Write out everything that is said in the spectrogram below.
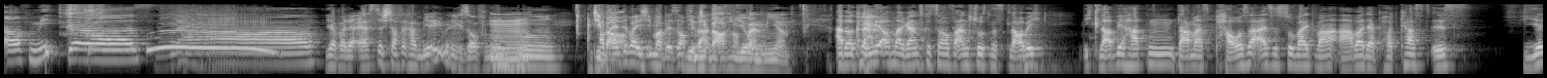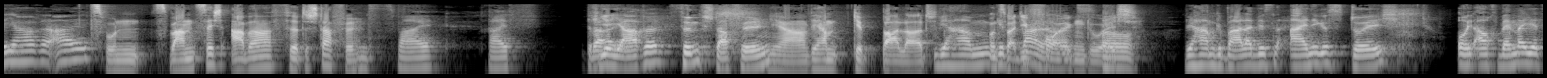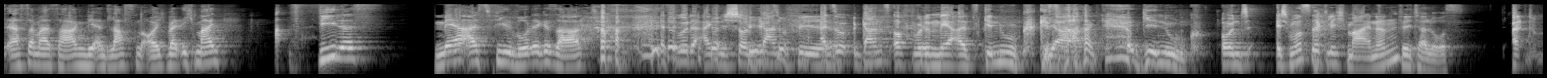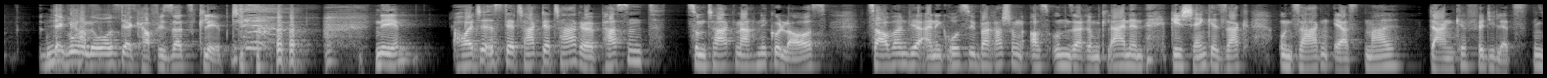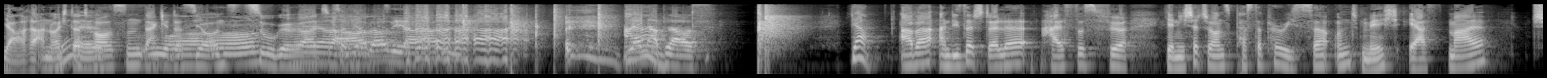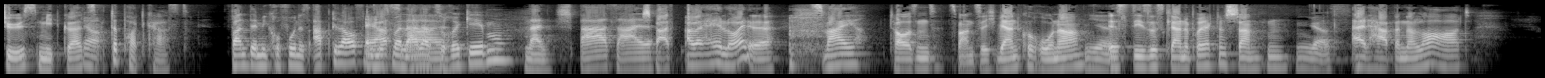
auf Meat Girls. Ja. Ja, bei der ersten Staffel haben wir immer gesoffen. Die Am war, Ende war ich immer besoffen. die waren war auch noch jung. bei mir. Aber können wir auch mal ganz kurz darauf anstoßen, das glaube ich, ich glaube, wir hatten damals Pause, als es soweit war, aber der Podcast ist vier Jahre alt. 22, aber vierte Staffel. Eins, zwei, drei, Drei. vier Jahre, fünf Staffeln. Ja, wir haben geballert. Wir haben Und zwar die geballert. Folgen durch. Oh. Wir haben geballert, wir sind einiges durch. Und auch wenn wir jetzt erst einmal sagen, wir entlassen euch, weil ich meine, vieles, mehr als viel wurde gesagt. Es wurde eigentlich schon Viel ganz, viel. also ganz oft wurde mehr als genug gesagt. genug. Und ich muss wirklich meinen, Filterlos. äh, der, Niveaulos. Kaff, der Kaffeesatz klebt. nee, heute ist der Tag der Tage. Passend zum Tag nach Nikolaus zaubern wir eine große Überraschung aus unserem kleinen Geschenkesack und sagen erstmal Danke für die letzten Jahre an euch da Yes. draußen. Danke, dass ihr uns zugehört habt. Ein Applaus. Ja, aber an dieser Stelle heißt es für Janisha Jones, Pasta Parisa und mich erstmal Tschüss, Meet Girls, Ja. der Podcast. Fand, der Mikrofon ist abgelaufen, müssen wir leider zurückgeben. Nein, Spaß, Al. Spaß. Aber hey Leute, 2020, während Corona, Yes. ist dieses kleine Projekt entstanden. Yes. It happened a lot.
